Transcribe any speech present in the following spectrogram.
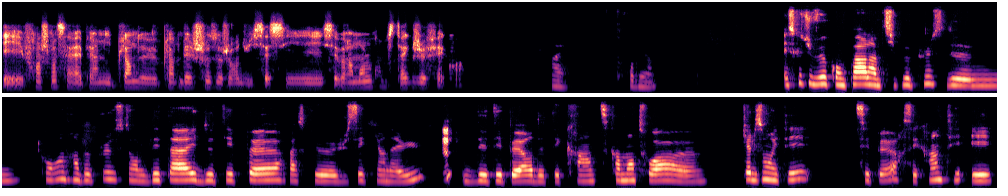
et franchement, ça m'a permis plein de plein de belles choses aujourd'hui. Ça, c'est c'est vraiment le constat que je fais, quoi. Ouais, trop bien. Est-ce que tu veux qu'on parle un petit peu plus de, qu'on rentre un peu plus dans le détail de tes peurs? Parce que je sais qu'il y en a eu, Mmh. de tes peurs, de tes craintes. Comment toi, heu quelles ont été ces peurs, ces craintes et et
